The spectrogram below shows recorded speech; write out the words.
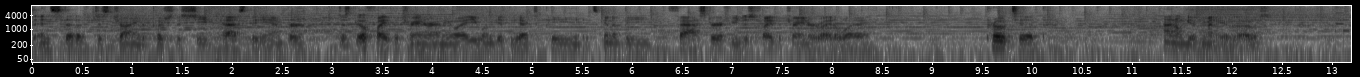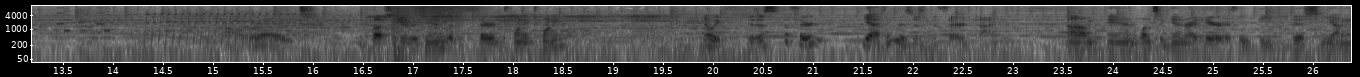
instead of just trying to push the sheep past the amper. just go fight the trainer anyway. You want to get the XP. It's going to be faster if you just fight the trainer right away. Pro tip, I don't give many of those. Alright. Buster again with a third 2020. No wait, is this the third? Yeah, I think this is the third time. Um, and once again, right here, if we beat this young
